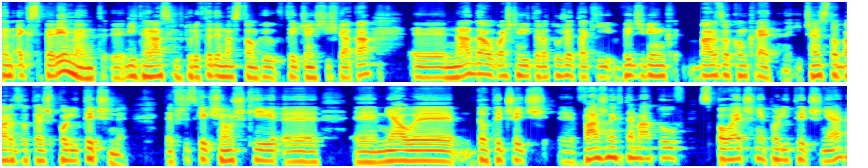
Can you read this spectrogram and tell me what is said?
ten eksperyment literacki, który wtedy nastąpił w tej części świata, nadał właśnie literaturze taki wydźwięk bardzo konkretny i często bardzo też polityczny. Te wszystkie książki Y, miały dotyczyć y, ważnych tematów społecznie, politycznie.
